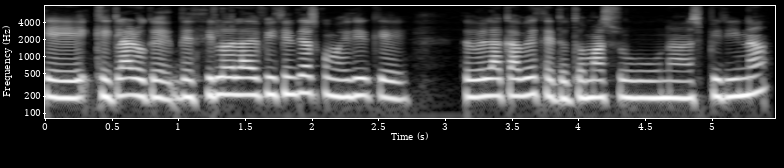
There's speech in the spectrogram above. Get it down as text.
Que, que claro, que decirlo de la deficiencia es como decir que te duele la cabeza y te tomas una aspirina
